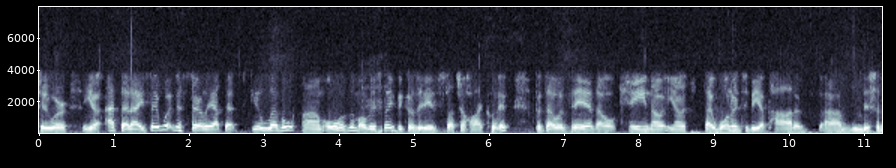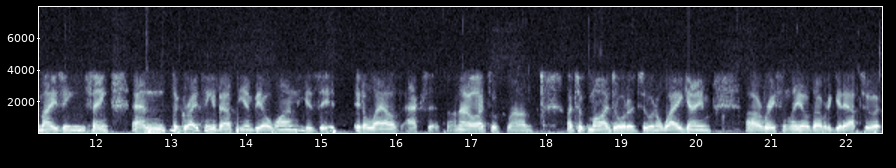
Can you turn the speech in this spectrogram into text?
who were you know at that age, they weren't necessarily at that skill level. Um, all of them, obviously, because it is such a high clip. But they were there. They were keen. They were, you know they wanted to be a part of um, this amazing thing. And the great thing about the NBL one is it it allows access. I know I took um, I took my daughter to an away game uh, recently. I was able to get out to it,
